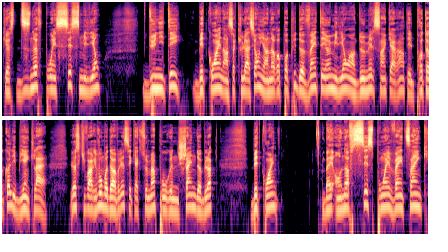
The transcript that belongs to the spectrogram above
que 19,6 millions d'unités Bitcoin en circulation. Il n'y en aura pas plus de 21 millions en 2140 et le protocole est bien clair. Là, ce qui va arriver au mois d'avril, c'est qu'actuellement, pour une chaîne de blocs Bitcoin, ben, on offre 6,25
